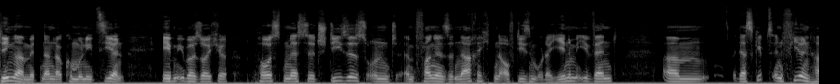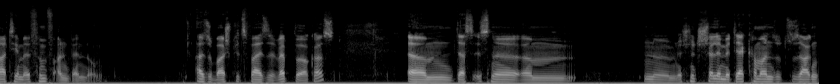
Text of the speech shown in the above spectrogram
Dinger miteinander kommunizieren. Eben über solche Post-Message dieses und empfangen sie Nachrichten auf diesem oder jenem Event. Ähm, das gibt es in vielen HTML5-Anwendungen. Also beispielsweise Webworkers. Ähm, das ist eine, ähm, eine, eine Schnittstelle, mit der kann man sozusagen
